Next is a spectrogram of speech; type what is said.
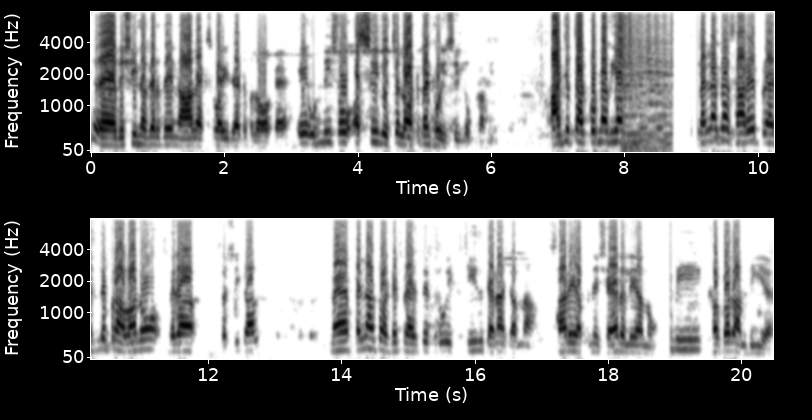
ਅਹ ਰਿਸ਼ੀ ਨਗਰ ਦੇ ਨਾਲ XYZ ਬਲਾਕ ਹੈ। ਇਹ 1980 ਵਿੱਚ ਅਲਾਟਮੈਂਟ ਹੋਈ ਸੀ ਲੋਕਾਂ ਦੀ। ਅੱਜ ਤੱਕ ਉਹਨਾਂ ਦੀਆਂ ਪਹਿਲਾਂ ਤਾਂ ਸਾਰੇ ਪ੍ਰੈਸ ਦੇ ਭਰਾਵਾਂ ਨੂੰ ਮੇਰਾ ਸਤਿ ਸ਼੍ਰੀ ਅਕਾਲ। ਮੈਂ ਪਹਿਲਾਂ ਤੁਹਾਡੇ ਪ੍ਰੈਸ ਦੇ ਥਰੂ ਇੱਕ ਚੀਜ਼ ਕਹਿਣਾ ਚਾਹੁੰਦਾ, ਸਾਰੇ ਆਪਣੇ ਸ਼ਹਿਰ ਵਾਲਿਆਂ ਨੂੰ। ਵੀ ਖਬਰ ਆਂਦੀ ਹੈ,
